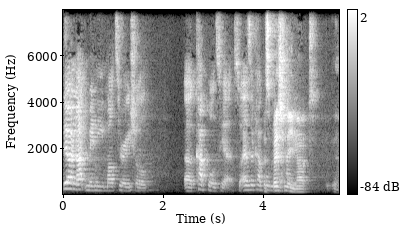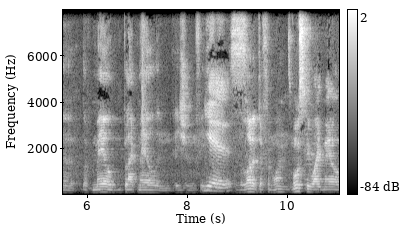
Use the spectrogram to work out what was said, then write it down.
There are not many multiracial uh, couples here. So as a couple, Especially not uh, the male, black male, and Asian female. Yes. There's a lot of different ones. Mostly white male,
